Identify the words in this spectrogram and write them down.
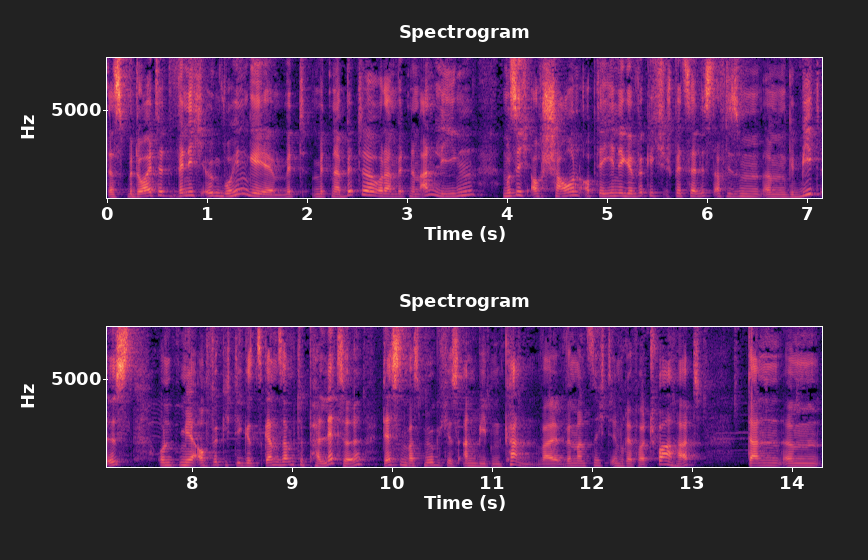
Das bedeutet, wenn ich irgendwo hingehe mit, mit einer Bitte oder mit einem Anliegen, muss ich auch schauen, ob derjenige wirklich Spezialist auf diesem ähm, Gebiet ist und mir auch wirklich die gesamte Palette dessen, was möglich ist, anbieten kann. Weil wenn man es nicht im Repertoire hat, dann ähm,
